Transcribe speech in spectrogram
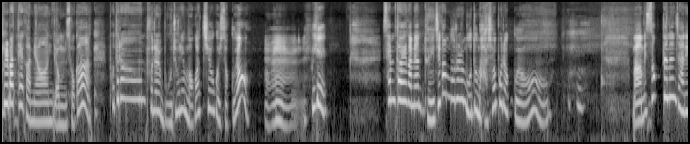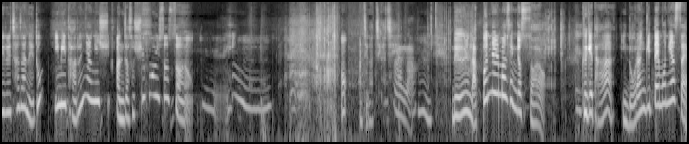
풀밭에 가면 염소가 보드라운 풀을 모조리 먹어치우고 있었고요. 음. 샘터에 가면 돼지가 물을 모두 마셔버렸고요. 마음에 쏙 드는 자리를 찾아내도 이미 다른 양이 쉬- 앉아서 쉬고 있었어요. 힝. 어, 아직 아직 아직. 알아 음, 늘 나쁜 일만 생겼어요. 그게 다 이 노란귀 때문이었어요.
